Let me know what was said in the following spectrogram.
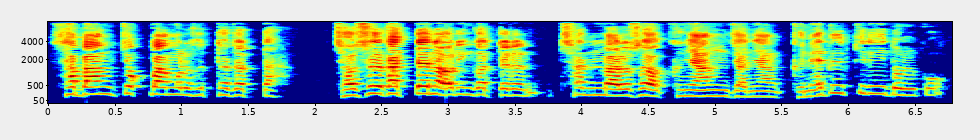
사방 쪽 방으로 흩어졌다. 젖을 갓댄 어린 것들은 찬마루서 그냥저냥 그네들끼리 놀고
